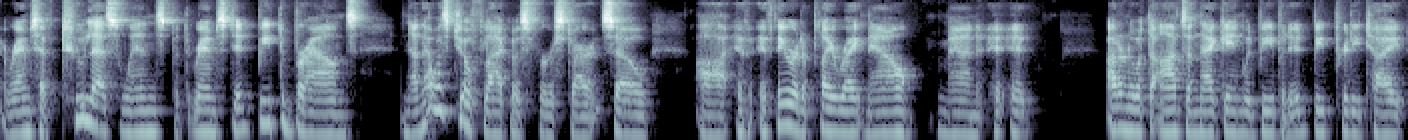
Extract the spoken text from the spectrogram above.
The Rams have two less wins, but the Rams did beat the Browns. Now, that was Joe Flacco's first start. So, uh, if, if they were to play right now, man, it, it, I don't know what the odds on that game would be, but it'd be pretty tight.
